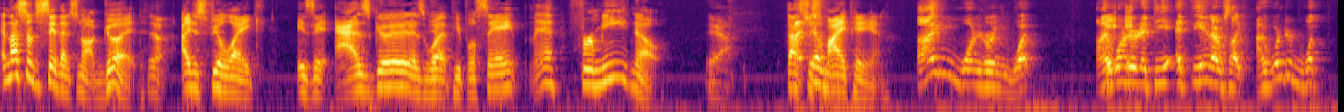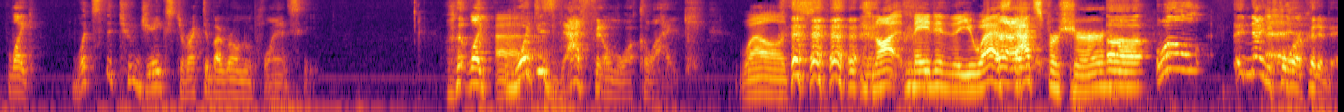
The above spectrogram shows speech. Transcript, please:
and that's not to say that it's not good. Yeah. I just feel like is it as good as what people say? Eh, for me, no. Yeah, That's just my opinion. I'm wondering what I It- wondered at the at the end. I was like, I wondered what like what's the two Jakes directed by Roman Polanski. like, Uh, what does that film look like? Well, it's, it's not made in the U.S. Uh, That's for sure. Uh, well, in '94 it could have been.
